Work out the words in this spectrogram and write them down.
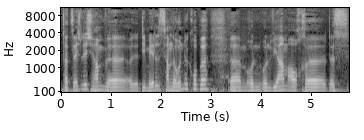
Tatsächlich haben wir, äh, die Mädels haben eine Hundegruppe ähm, und, und wir haben auch äh, das,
